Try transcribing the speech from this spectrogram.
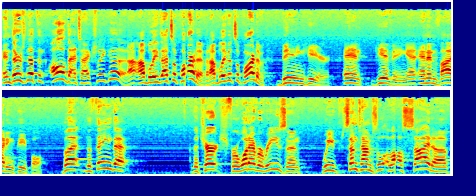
And there's nothing, all that's actually good. I, I, believe that's a part of it. I believe it's a part of being here and giving and, and inviting people. But the thing that the church, for whatever reason, we've sometimes lost sight of,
